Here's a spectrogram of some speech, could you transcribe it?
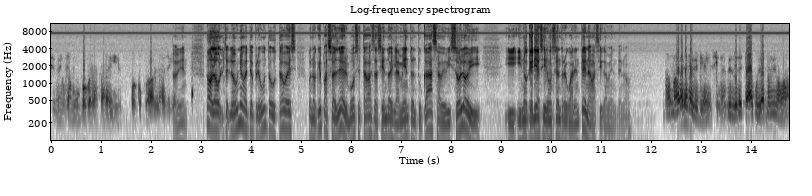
se me inflamó un poco la cara y poco puedo hablar. Está bien. No, lo, único que te pregunto, Gustavo, es, bueno, ¿qué pasó ayer? Vos estabas haciendo aislamiento en tu casa, vivís solo y, y, no querías ir a un centro de cuarentena, básicamente, ¿no? No, no era que no quería ir, sino que yo le estaba cuidando a mi mamá.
